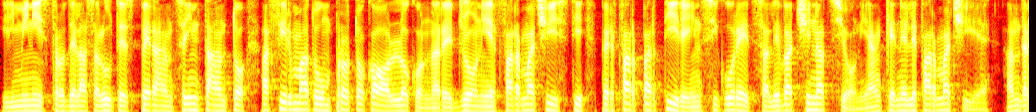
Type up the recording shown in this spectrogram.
Il ministro della Salute Speranza intanto ha firmato un protocollo con regioni e farmacisti per far partire in sicurezza le vaccinazioni anche nelle farmacie. Andrea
